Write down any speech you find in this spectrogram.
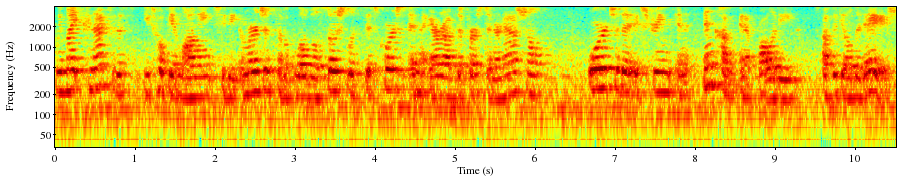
We might connect this utopian longing to the emergence of a global socialist discourse in the era of the First International, or to the extreme in income inequality of the Gilded Age.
